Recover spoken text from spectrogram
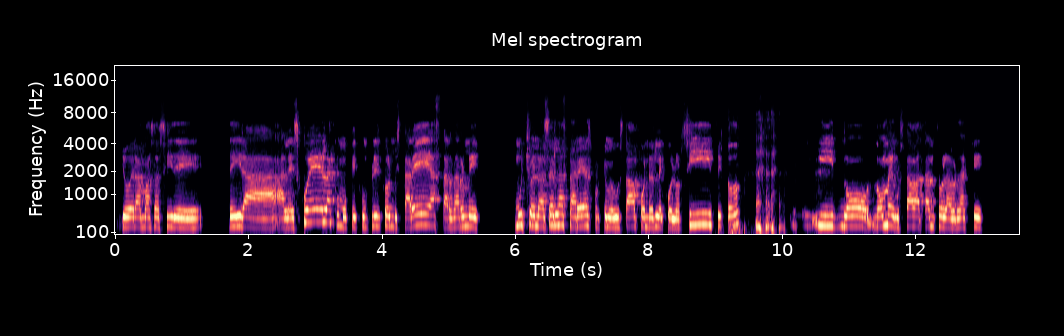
yo era más así de, ir a, la escuela, como que cumplir con mis tareas, tardarme mucho en hacer las tareas porque me gustaba ponerle colorcito y todo. y no, no me gustaba tanto, la verdad, que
